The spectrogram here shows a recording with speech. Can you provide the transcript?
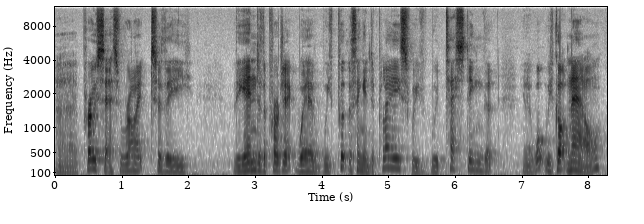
uh, process right to the, the end of the project where we've put the thing into place, we've, we're testing that you know, what we've got now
